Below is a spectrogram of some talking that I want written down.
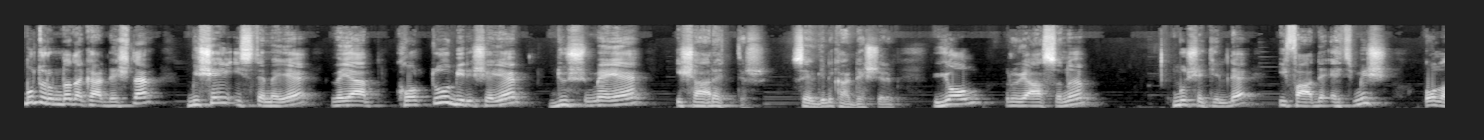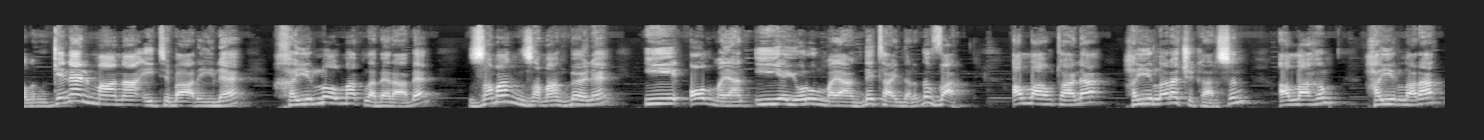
bu durumda da kardeşler bir şey istemeye veya korktuğu bir şeye düşmeye işarettir sevgili kardeşlerim. Yol rüyasını bu şekilde ifade etmiş olalım. Genel mana itibariyle hayırlı olmakla beraber zaman zaman böyle iyi olmayan, iyiye yorulmayan detayları da var. Allahu Teala hayırlara çıkarsın. Allah'ım hayırlara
